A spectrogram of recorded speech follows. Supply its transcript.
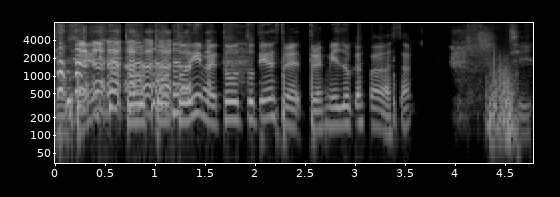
No sé. tú, tú, tú dime, ¿tú, tú tienes 3.000 lucas para gastar? Sí.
